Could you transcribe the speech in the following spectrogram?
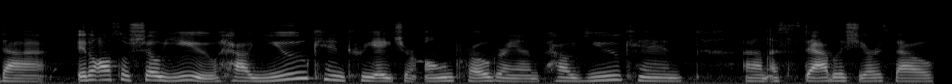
that it'll also show you how you can create your own programs, how you can um, establish yourself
